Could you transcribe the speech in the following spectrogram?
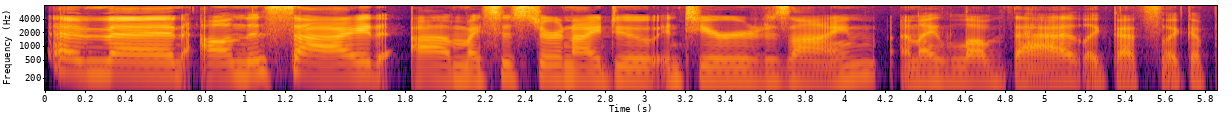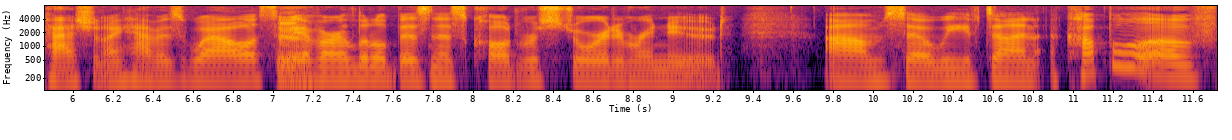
And then on this side, um, my sister and I do interior design, and I love that. Like, that's like a passion I have as well. So, we have our little business called Restored and Renewed. Um, so, we've done a couple of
